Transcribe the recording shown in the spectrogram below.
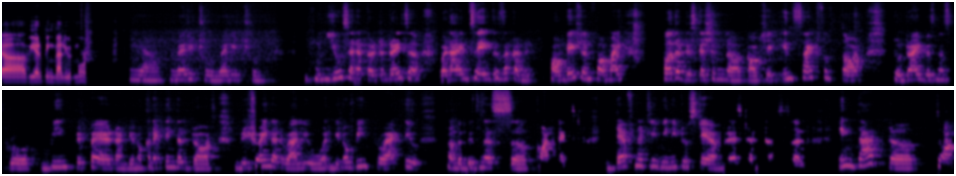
uh, we are being valued more. Yeah, very true, very true. You said a curtain raiser, but I'm saying this is a foundation for my further discussion, uh, Kaushik. Insightful thought to drive business growth, being prepared, and you know connecting the dots, showing that value, and you know being proactive from the business uh, context. Definitely, we need to stay abreast and. In that uh, thought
